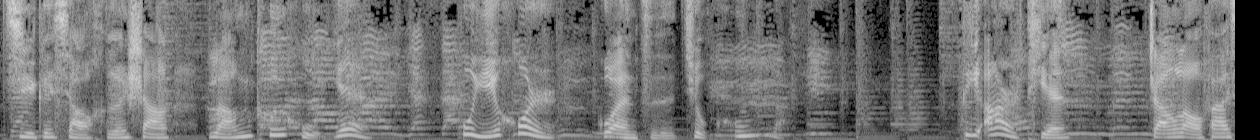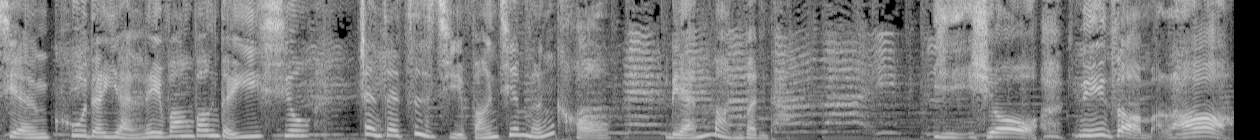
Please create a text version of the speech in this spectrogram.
几个小和尚狼吞虎咽，不一会儿罐子就空了。第二天，长老发现哭得眼泪汪汪的一休站在自己房间门口，连忙问他：“一休，你怎么了？”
